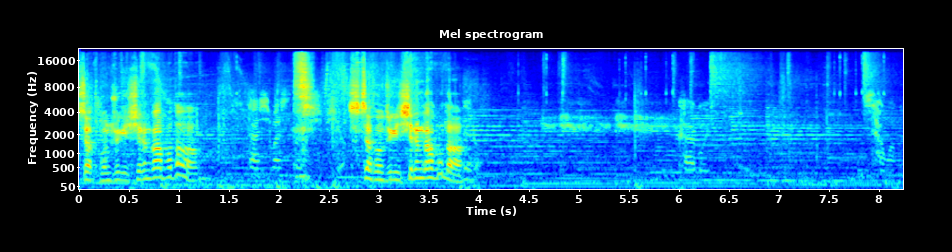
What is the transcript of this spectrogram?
진짜 돈 주기 싫은가 보다? 다시 말씀해 주십시오. 진짜 돈 주기 싫은가 보다 대로. 가고 있습니다. 상황은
